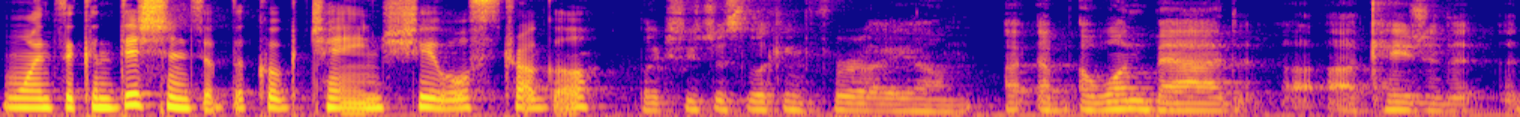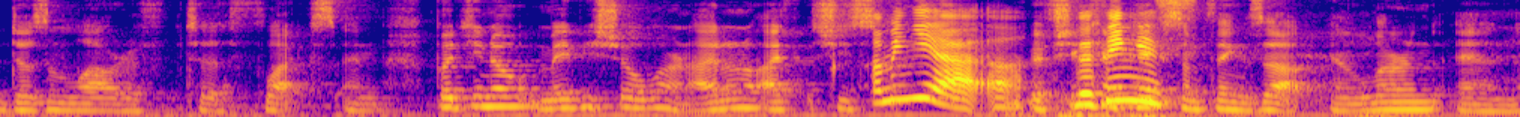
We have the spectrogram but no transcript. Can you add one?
once the conditions of the cook change, she will struggle. Like she's just looking for a um, a, a, one bad uh, occasion that doesn't allow her to, to flex. And but you know maybe she'll learn. I don't know. I she's I mean, yeah. Uh, if she the can thing pick is, some things up and learn and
